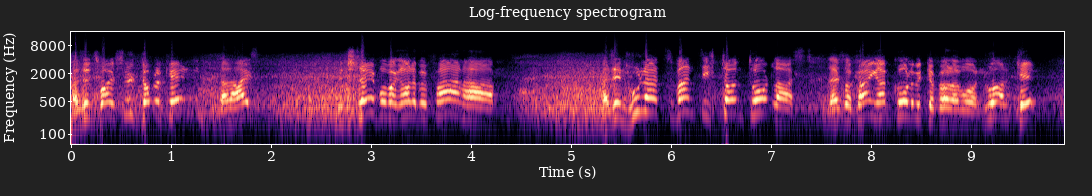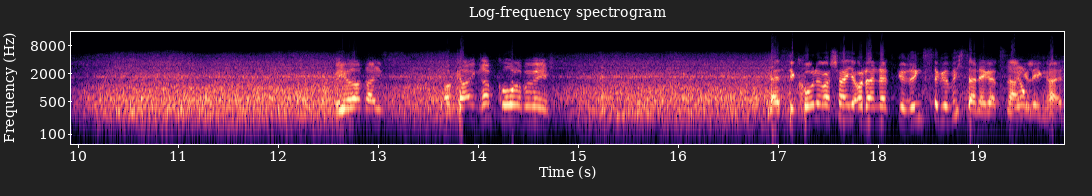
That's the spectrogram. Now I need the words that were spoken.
Das sind zwei Stück Doppelketten. Das heißt, den Sträf, wo wir gerade befahren haben, da sind 120 Tonnen Totlast. Da ist noch kein Gramm Kohle mitgefördert worden, nur an Ketten. Wie gesagt, da ist noch kein Gramm Kohle bewegt. Da ist die Kohle wahrscheinlich auch dann das geringste Gewicht an der ganzen Angelegenheit.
